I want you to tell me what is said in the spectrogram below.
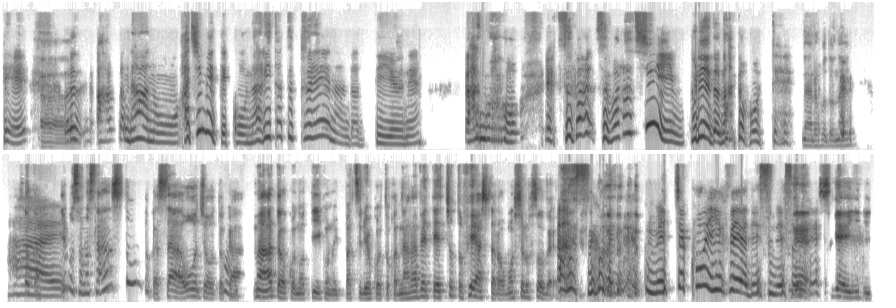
て、ああなあの、初めてこう成り立つプレイなんだっていうね。あの、え、すば、素晴らしいプレイだなと思って。なるほどね。はい。でもそのサンストーンとかさ、王女とか、うん、まああとはこのティーコの一発旅行とか並べてちょっとフェアしたら面白そうだよね。あ、すごい。めっちゃ濃いフェアですね、それ。ね、すげえいい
